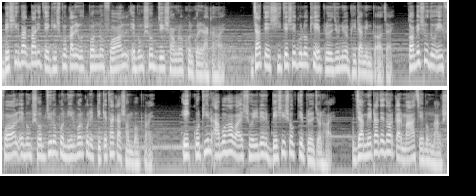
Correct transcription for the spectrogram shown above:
বেশিরভাগ বাড়িতে গ্রীষ্মকালের উৎপন্ন ফল এবং সবজি সংরক্ষণ করে রাখা হয়। যাতে শীতে সেগুলো খেয়ে প্রয়োজনীয় ভিটামিন পাওয়া যায়। তবে শুধু এই ফল এবং সবজির ওপর নির্ভর করে টিকে থাকা সম্ভব নয়। এই কঠিন আবহাওয়ায় শরীরের বেশি শক্তির প্রয়োজন হয়, যা মেটাতে দরকার মাছ এবং মাংস।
